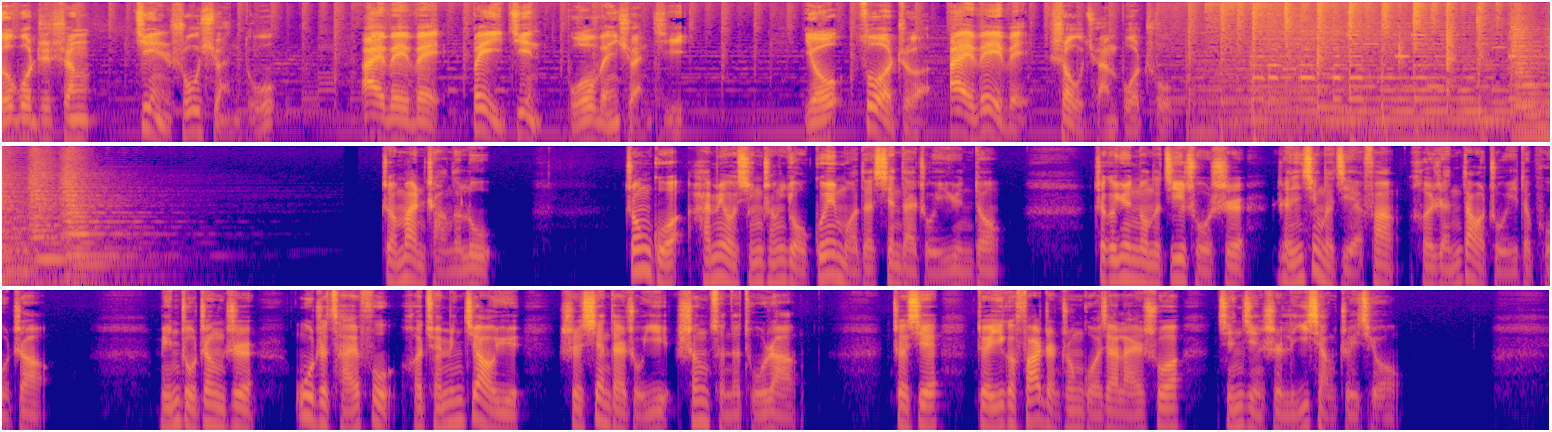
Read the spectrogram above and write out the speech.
德国之声《禁书选读》，艾未未被禁博文选集，由作者艾未未授权播出。这漫长的路，中国还没有形成有规模的现代主义运动。这个运动的基础是人性的解放和人道主义的普照。民主政治、物质财富和全民教育是现代主义生存的土壤。这些对一个发展中国家来说仅仅是理想追求。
